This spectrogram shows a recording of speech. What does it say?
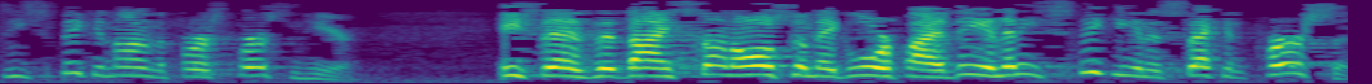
he's speaking not in the first person here. He says that thy son also may glorify thee, and then he's speaking in a second person.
